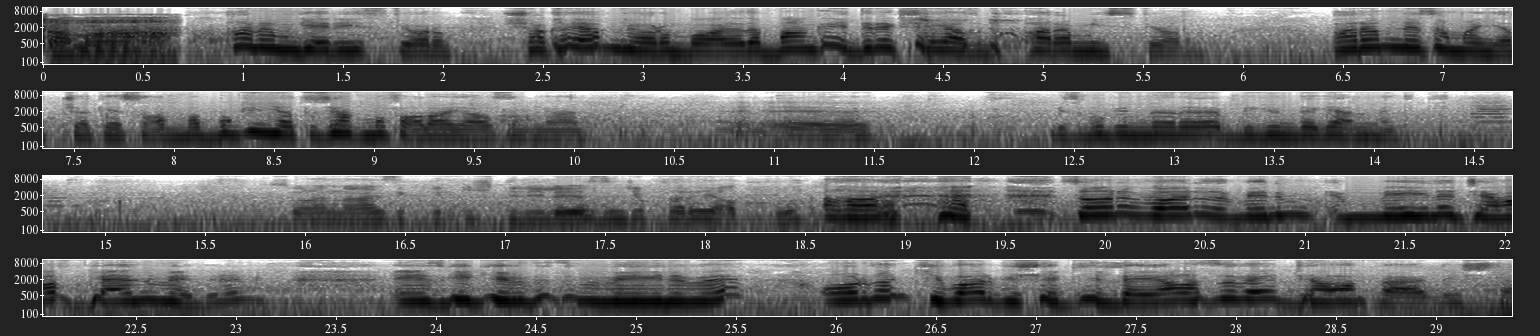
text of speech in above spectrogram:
Tamam. Paramı geri istiyorum. Şaka yapmıyorum bu arada. Bankaya direkt şey yazdım. Paramı istiyorum. Param ne zaman yatacak hesabıma? Bugün yatacak mı falan yazdım yani. Ee, biz bugünlere bir günde gelmedik. Sonra nazik bir iş diliyle yazınca parayı attılar. Sonra bu arada benim maile cevap gelmedi. Ezgi girdi mailime. Oradan kibar bir şekilde yazdı ve cevap verdi işte.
